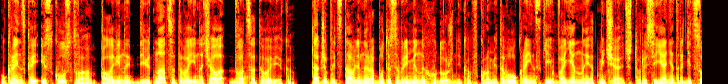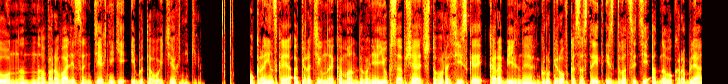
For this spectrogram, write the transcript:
украинское искусство половины 19 и начала 20 века. Также представлены работы современных художников. Кроме того, украинские военные отмечают, что россияне традиционно наворовали сантехники и бытовой техники. Украинское оперативное командование «Юг» сообщает, что российская корабельная группировка состоит из 21 корабля,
